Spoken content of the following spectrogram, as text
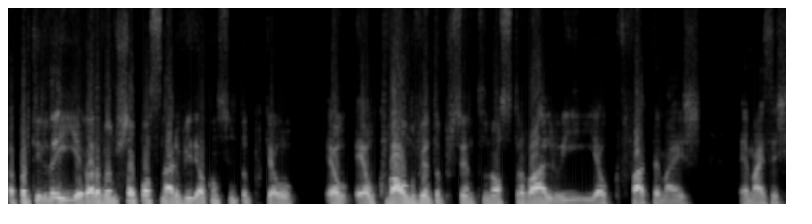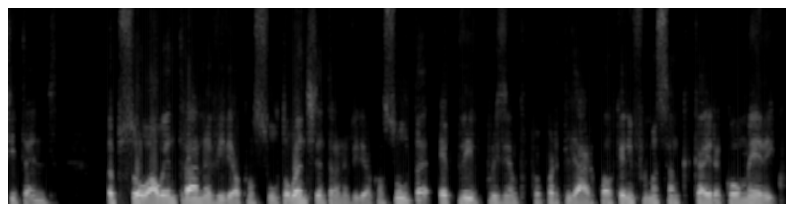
A partir daí, agora vamos só para o cenário videoconsulta porque é o, é o, é o que vale 90% do nosso trabalho e, e, é o que de facto é mais, é mais excitante a pessoa, ao entrar na videoconsulta ou antes de entrar na videoconsulta, é pedido, por exemplo, para partilhar qualquer informação que queira com o médico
